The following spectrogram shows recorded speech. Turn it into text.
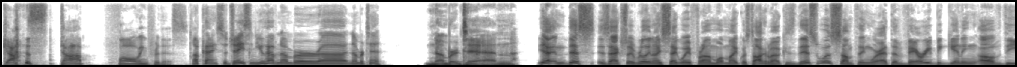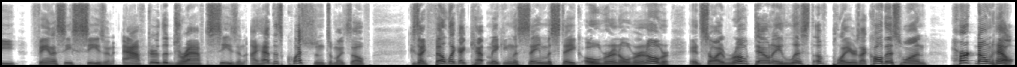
gotta stop falling for this. okay, so Jason, you have number uh, number 10. Number 10. Yeah, and this is actually a really nice segue from what Mike was talking about because this was something where at the very beginning of the fantasy season, after the draft season, I had this question to myself because I felt like I kept making the same mistake over and over and over. And so I wrote down a list of players. I call this one Hurt Don't Help.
